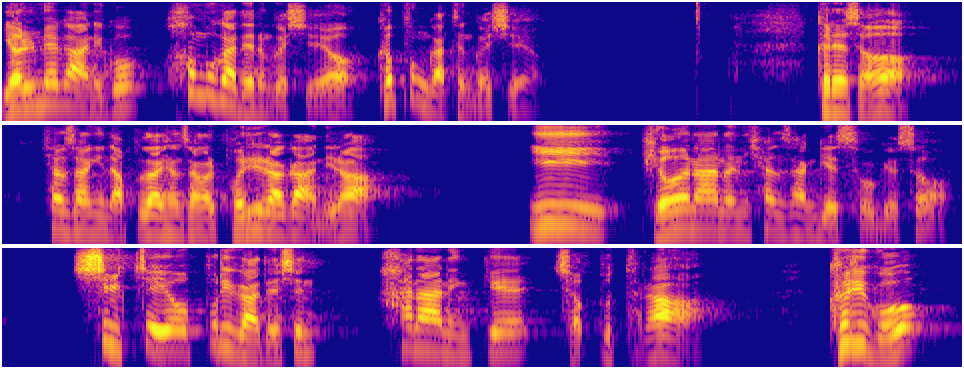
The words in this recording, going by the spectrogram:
열매가 아니고 허무가 되는 것이에요. 거품 같은 것이에요. 그래서 현상이 나쁘다 현상을 버리라가 아니라 이 변하는 현상계 속에서 실제요 뿌리가 되신 하나님께 접붙어라. 그리고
